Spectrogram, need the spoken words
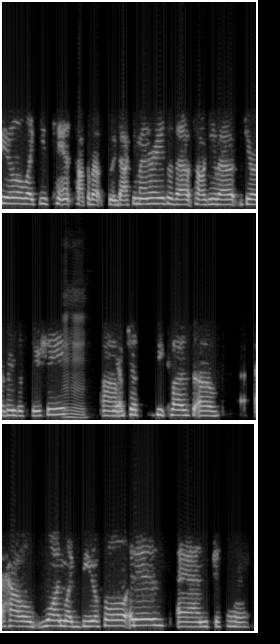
feel like you can't talk about food documentaries without talking about Jiro Dreams of Sushi, mm-hmm. um, yep. just because of how one like beautiful it is, and just mm-hmm.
